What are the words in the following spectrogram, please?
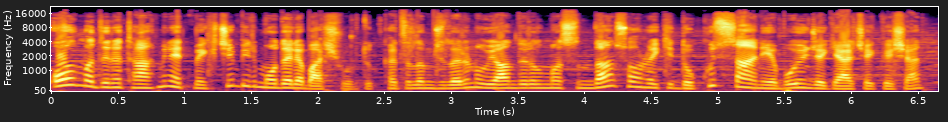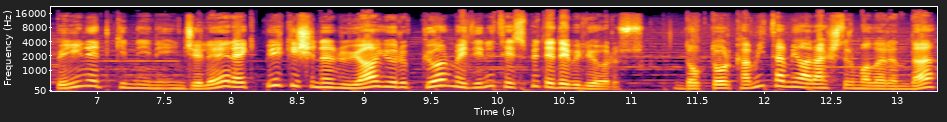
olmadığını tahmin etmek için bir modele başvurduk. Katılımcıların uyandırılmasından sonraki 9 saniye boyunca gerçekleşen beyin etkinliğini inceleyerek bir kişinin rüya görüp görmediğini tespit edebiliyoruz. Doktor Kamitami araştırmalarında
